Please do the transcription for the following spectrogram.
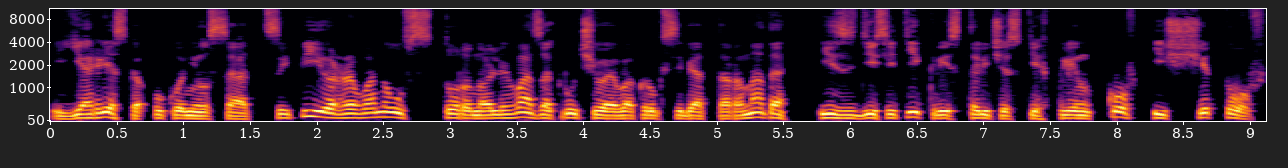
Я резко уклонился от цепи и рванул в сторону льва, закручивая вокруг себя торнадо из десяти кристаллических клинков и щитов.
